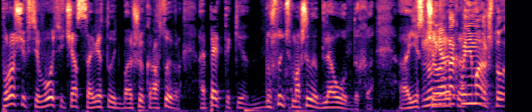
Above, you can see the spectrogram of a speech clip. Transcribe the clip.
проще всего сейчас советовать большой кроссовер. Опять-таки, ну что значит машина для отдыха? А если Ну, я человека- так понимаю, что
